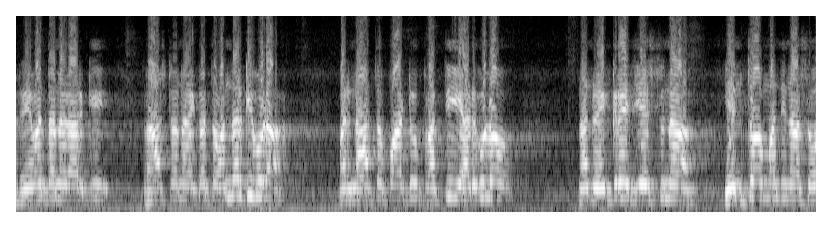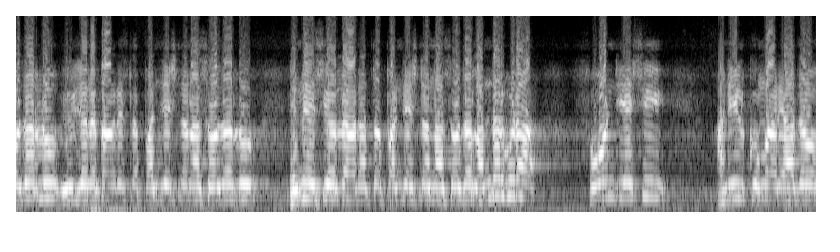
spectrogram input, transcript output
రేవంత్ అన్న గారికి రాష్ట్ర నాయకత్వం అందరికీ కూడా మరి నాతో పాటు ప్రతి అడుగులో నన్ను ఎంకరేజ్ చేస్తున్న ఎంతో మంది నా సోదరులు యువజన కాంగ్రెస్లో పనిచేసిన నా సోదరులు ఎన్ఏసీలో నాతో పనిచేసిన నా సోదరులు అందరూ కూడా ఫోన్ చేసి Anil Kumar Yadav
